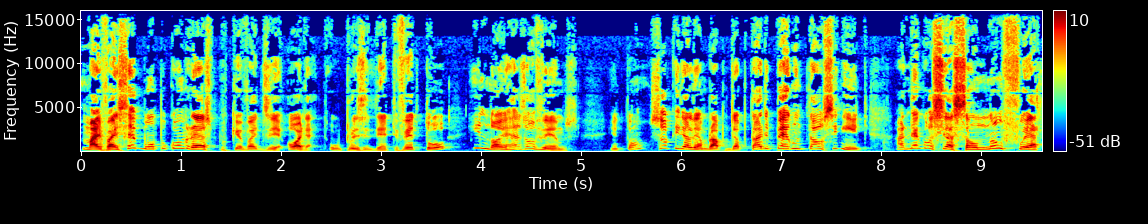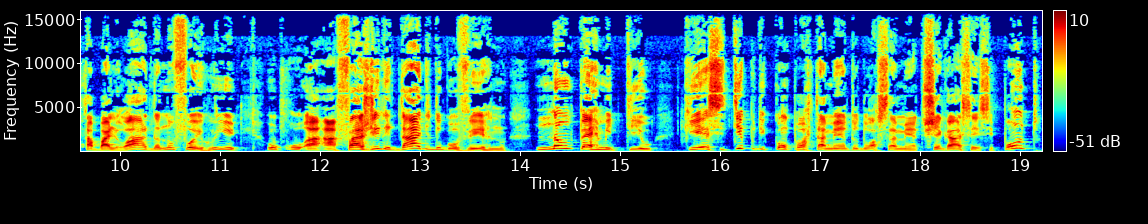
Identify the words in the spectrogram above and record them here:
Mas vai ser bom para o Congresso, porque vai dizer: olha, o presidente vetou e nós resolvemos. Então, só queria lembrar para o deputado e perguntar o seguinte: a negociação não foi atabalhoada, não foi ruim, o, a, a fragilidade do governo não permitiu que esse tipo de comportamento do orçamento chegasse a esse ponto?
